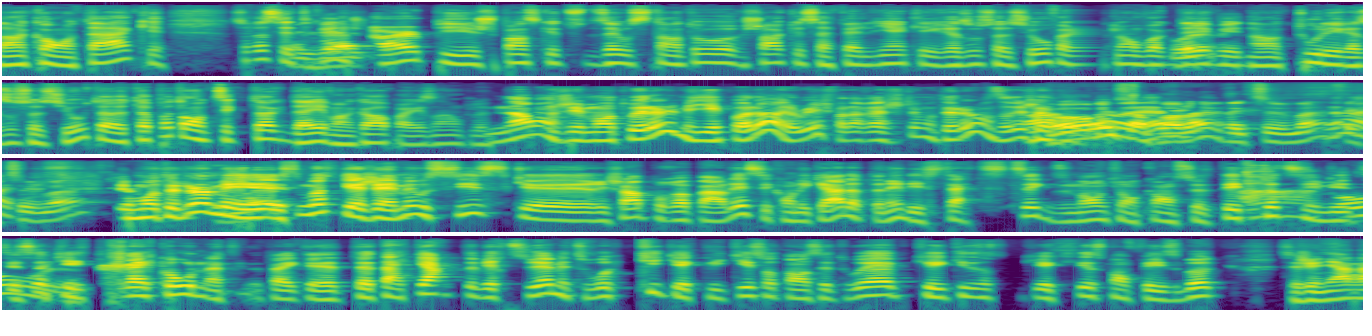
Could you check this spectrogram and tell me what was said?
dans, Contact. Ça, c'est très sharp. Puis je pense que tu disais aussi tantôt, Richard, que ça fait le lien avec les réseaux sociaux. Fait que là, on voit que Dave est dans tous les réseaux sociaux. Tu n'as pas ton TikTok, Dave, encore, par exemple? Non, j'ai mon Twitter, mais il n'est pas là. Rich, il fallait rajouter mon Twitter. On dirait ah, oui, sans problème, effectivement. effectivement. J'ai mon Twitter, mais moi, ce que j'aimais aussi, ce que Richard pourra parler, c'est qu'on est capable d'obtenir des statistiques du monde qui ont consulté toutes ah, ces médias. C'est ça qui est très cool. Fait que tu as ta carte virtuelle, mais tu vois qui qui a cliqué sur ton site web, qui a cliqué sur ton Facebook. C'est génial.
